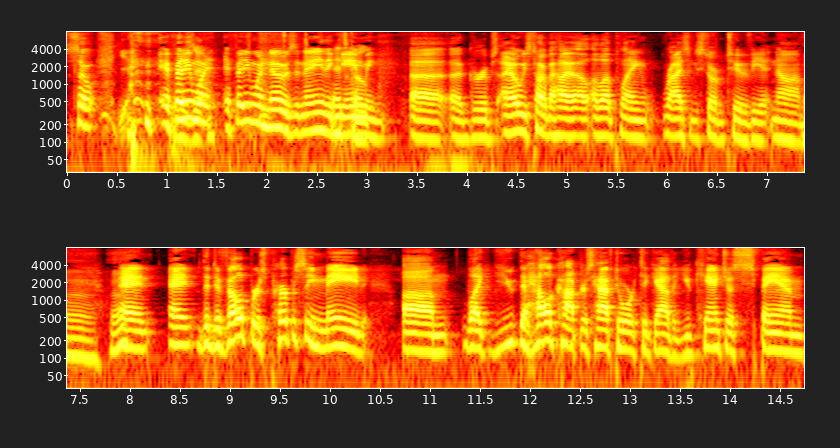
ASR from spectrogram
So, if anyone if anyone knows in any of the It's gaming uh, uh, groups, I always talk about how I, I love playing Rising Storm 2 Vietnam, and and the developers purposely made um, like you the helicopters have to work together. You can't just spam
